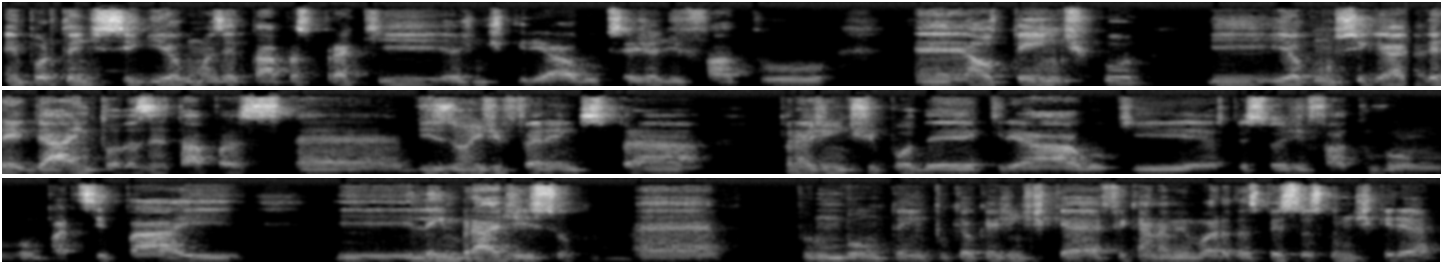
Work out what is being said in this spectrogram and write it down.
é importante seguir algumas etapas para que a gente crie algo que seja de fato é, autêntico e, e, eu consiga agregar em todas as etapas é, visões diferentes para para a gente poder criar algo que as pessoas de fato vão, vão participar e, e lembrar disso é, por um bom tempo, que é o que a gente quer ficar na memória das pessoas quando a gente cria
